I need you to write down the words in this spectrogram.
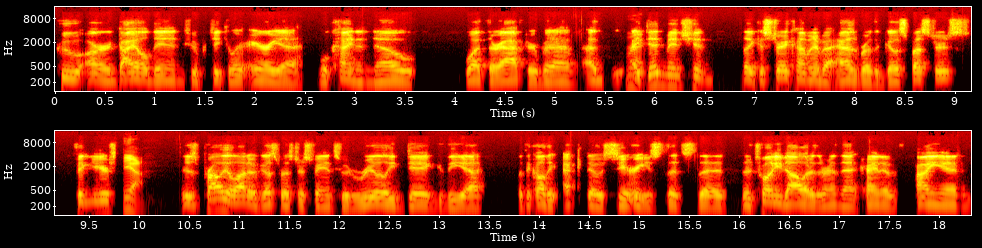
who are dialed in to a particular area will kind of know what they're after but um, I, I Right. did mention like a stray comment about hasbro the ghostbusters figures Yeah. There's probably a lot of ghostbusters fans who would really dig the uh what they call the ecto series that's the they're $20 they're in that kind of high-end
